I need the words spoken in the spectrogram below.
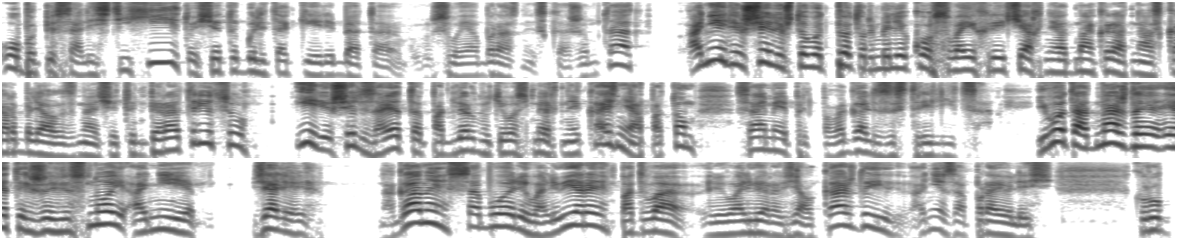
оба писали стихи, то есть это были такие ребята своеобразные, скажем так. Они решили, что вот Петр Меляков в своих речах неоднократно оскорблял, значит, императрицу, и решили за это подвергнуть его смертной казни, а потом сами предполагали застрелиться. И вот однажды этой же весной они взяли наганы с собой, револьверы, по два револьвера взял каждый, они заправились круп,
